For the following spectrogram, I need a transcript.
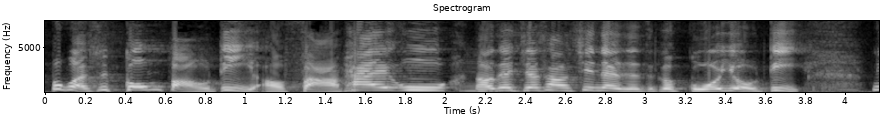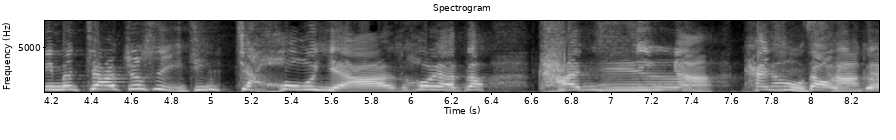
不管是公保地哦，法拍屋，然后再加上现在的这个国有地，你们家就是已经加厚牙厚牙到贪心啊，贪心到一个。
